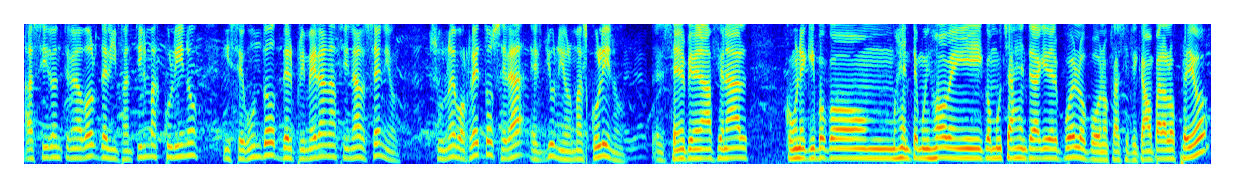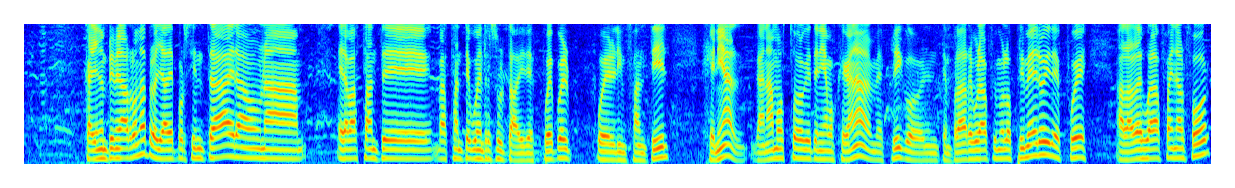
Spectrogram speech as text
ha sido entrenador del infantil masculino y segundo del Primera Nacional Senior. Su nuevo reto será el junior masculino. El Senior Primera Nacional con un equipo con gente muy joven y con mucha gente de aquí del pueblo, pues nos clasificamos para los playoffs, cayendo en primera ronda, pero ya de por sí entrar era una era bastante bastante buen resultado. Y después pues, pues el infantil genial, ganamos todo lo que teníamos que ganar, me explico, en temporada regular fuimos los primeros y después a la hora de jugar a Final Four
